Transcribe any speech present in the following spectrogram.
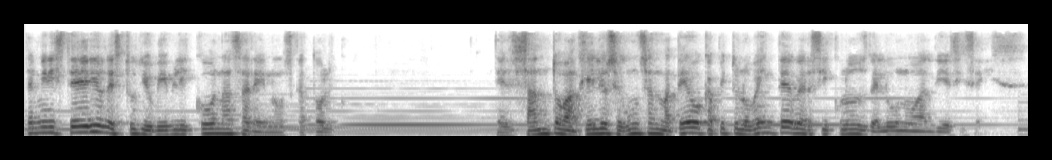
del Ministerio de Estudio Bíblico Nazarenos Católico. Del Santo Evangelio según San Mateo capítulo 20 versículos del 1 al 16.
